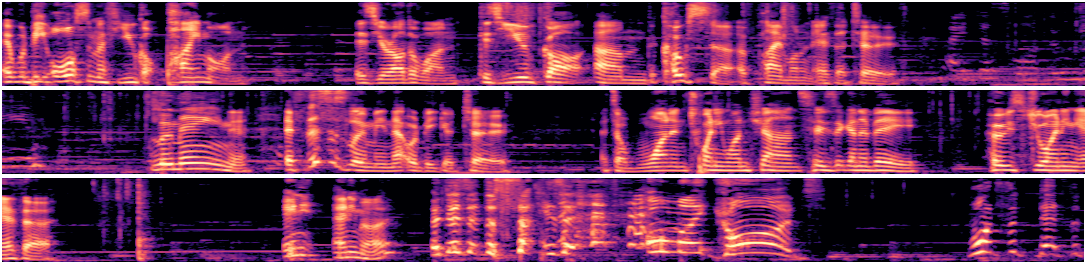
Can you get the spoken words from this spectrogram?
It would be awesome if you got Paimon. Is your other one because you've got um, the coaster of Paimon and Aether too. I just want Lumine. Lumine. If this is Lumine, that would be good too. It's a 1 in 21 chance. Who's it going to be? Who's joining Aether? Any Anemo? Uh, Is it the sun? Is it? oh my god! What's the? That's the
